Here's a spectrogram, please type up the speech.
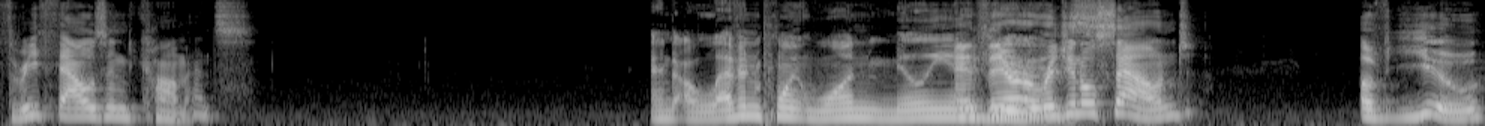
3,000 comments, And 11.1 million. and their original sound of you.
